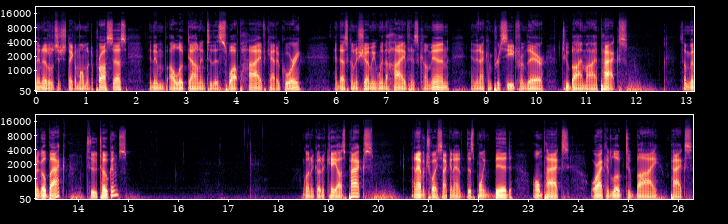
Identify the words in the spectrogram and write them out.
And it'll just take a moment to process. And then I'll look down into this swap hive category. And that's going to show me when the hive has come in. And then I can proceed from there to buy my packs. So I'm going to go back to tokens. I'm going to go to Chaos Packs, and I have a choice. I can at this point bid on packs, or I could look to buy packs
